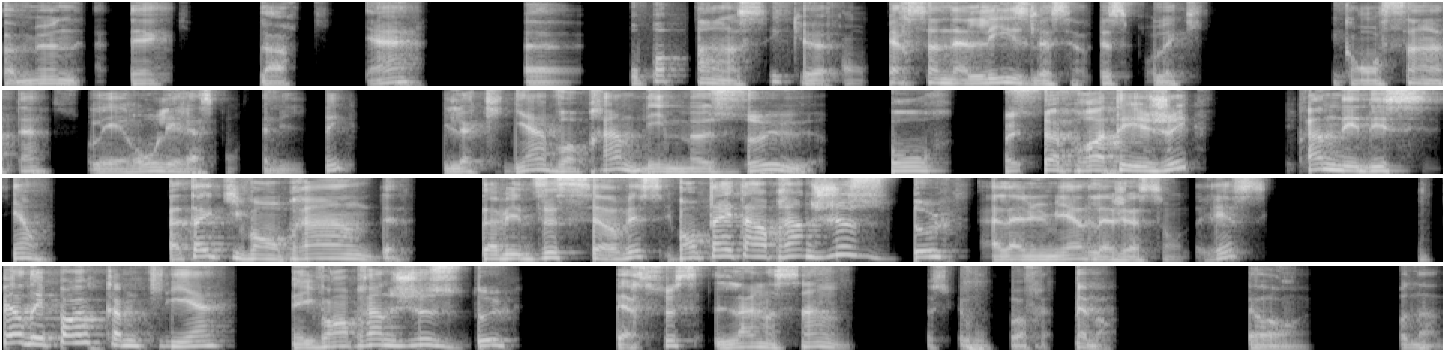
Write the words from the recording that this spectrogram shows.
commune avec leurs clients, il ne faut pas penser qu'on personnalise le service pour le client et qu'on s'entend sur les rôles et responsabilités. Et le client va prendre des mesures pour se protéger et prendre des décisions. Peut-être qu'ils vont prendre, vous avez 10 services, ils vont peut-être en prendre juste deux à la lumière de la gestion de risque. Vous ne perdez pas comme client, mais ils vont en prendre juste deux versus l'ensemble de ce que vous pouvez. Mais bon, là, pas dans,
